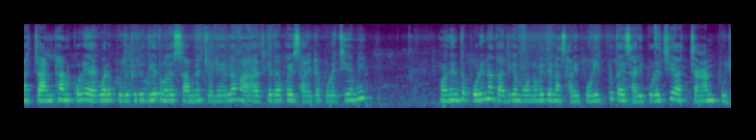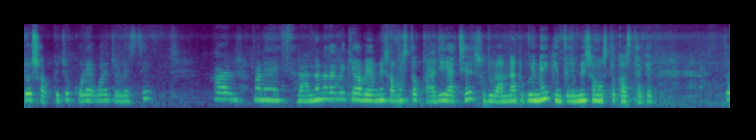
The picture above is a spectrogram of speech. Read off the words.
আর চান ঠান করে একবারে পুজো টুজো দিয়ে তোমাদের সামনে চলে এলাম। আর আজকে দেখো এই শাড়িটা পরেছি আমি। কোনোদিন তো পরি না, তো আজকে মনে হলো যে না শাড়ি পরি একটু, তাই শাড়ি পরেছি আর চান, পুজো সব কিছু করে একবারে চলে এসেছি। আর মানে রান্না না থাকলে কী হবে? এমনি সমস্ত কাজই আছে, শুধু রান্নাটুকুই নেই, কিন্তু এমনি সমস্ত কাজ থাকে। তো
